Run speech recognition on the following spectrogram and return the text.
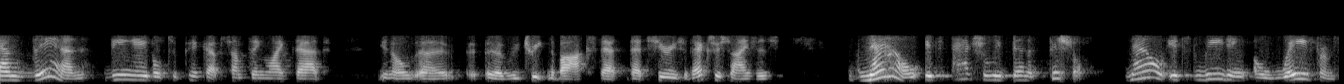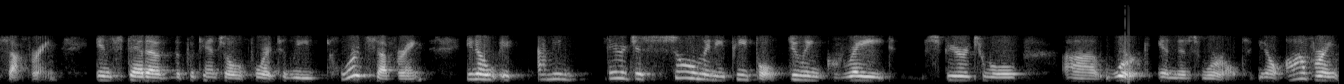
and then being able to pick up something like that, you know, uh, uh, retreat in the box, that that series of exercises, now it's actually beneficial. Now it's leading away from suffering instead of the potential for it to lead towards suffering. You know, it, I mean, there are just so many people doing great spiritual uh, work in this world, you know, offering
